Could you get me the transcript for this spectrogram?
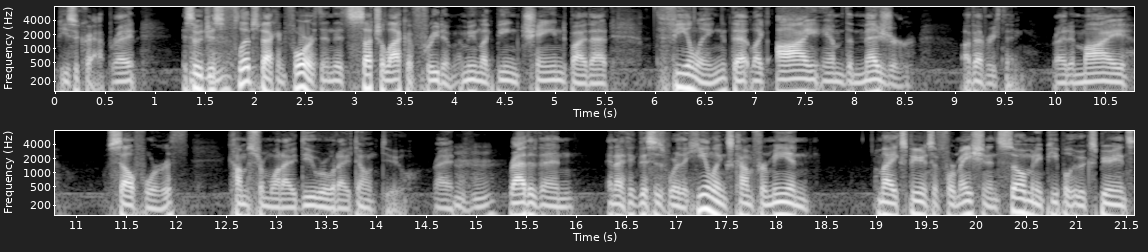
piece of crap, right? So it just mm-hmm. flips back and forth, and it's such a lack of freedom. I mean, like being chained by that feeling that like I am the measure of everything, right? And my self worth comes from what I do or what I don't do, right? Mm-hmm. Rather than, and I think this is where the healings come for me and my experience of formation, and so many people who experience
